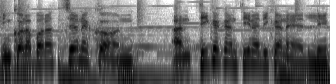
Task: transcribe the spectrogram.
in collaborazione con Antica Cantina di Canelli.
